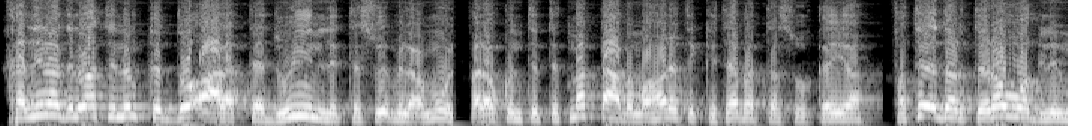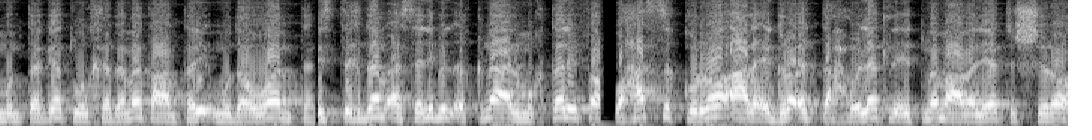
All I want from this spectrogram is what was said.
خلينا دلوقتي نلقي الضوء على التدوين للتسويق بالعمولة فلو كنت بتتمتع بمهارة الكتابة التسويقية فتقدر تروج للمنتجات والخدمات عن طريق مدونتك باستخدام أساليب الإقناع المختلفة وحث القراء على إجراء التحويلات لإتمام عمليات الشراء.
